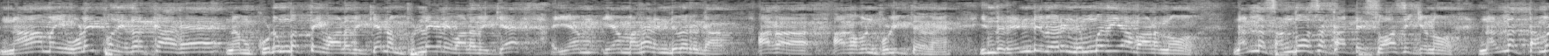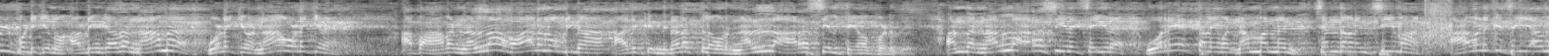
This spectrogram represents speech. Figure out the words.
நாமை உழைப்பது எதற்காக? நம் குடும்பத்தை வாழ வைக்க நம் பிள்ளைகளை வாழ வைக்க. என் என் மகன் ரெண்டு பேர் இருக்கான். ஆக ஆக புலித்தேவன். இந்த ரெண்டு பேரும் நிம்மதியா வாழணும். நல்ல சந்தோஷ காட்டை சுவாசிக்கணும். நல்ல தமிழ் படிக்கணும். அப்படிங்கிறத நாம உழைக்கிறோம். நான் உழைக்கிறேன். அப்ப அவன் நல்லா வாழணும் அப்படின்னா அதுக்கு இந்த நிலத்துல ஒரு நல்ல அரசியல் தேவைப்படுது. அந்த நல்ல அரசியலை செய்கிற ஒரே தலைவன் நம்ம அண்ணன் செந்தவன் சீமான். அவனுக்கு செய்யாம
